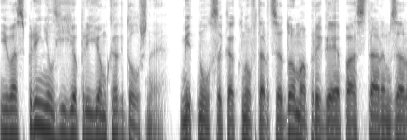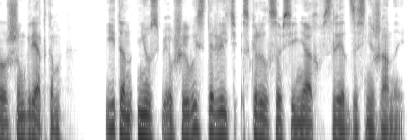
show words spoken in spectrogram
и воспринял ее прием как должное. Метнулся к окну в торце дома, прыгая по старым заросшим грядкам. Итан, не успевший выстрелить, скрылся в синях вслед за Снежаной.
